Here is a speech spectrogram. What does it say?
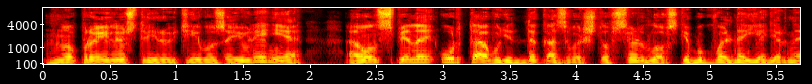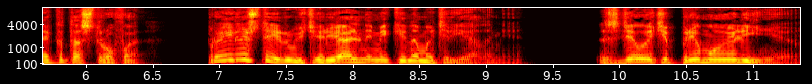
но проиллюстрируйте его заявление — а он с пеной у рта будет доказывать, что в Свердловске буквально ядерная катастрофа, проиллюстрируйте реальными киноматериалами. Сделайте прямую линию.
